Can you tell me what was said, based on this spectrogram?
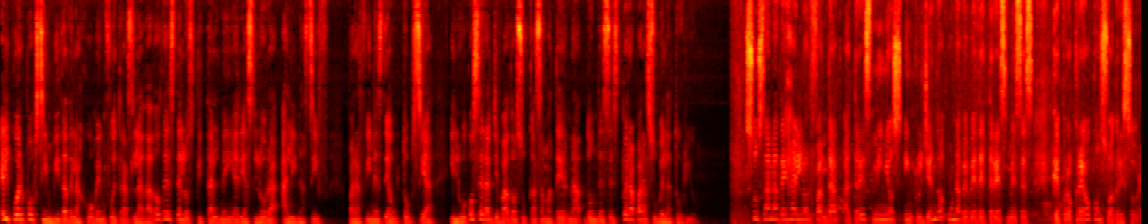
El cuerpo sin vida de la joven fue trasladado desde el hospital Ney Arias Lora al INASIF para fines de autopsia y luego será llevado a su casa materna donde se espera para su velatorio. Susana deja en la orfandad a tres niños, incluyendo una bebé de tres meses que procreó con su agresor.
